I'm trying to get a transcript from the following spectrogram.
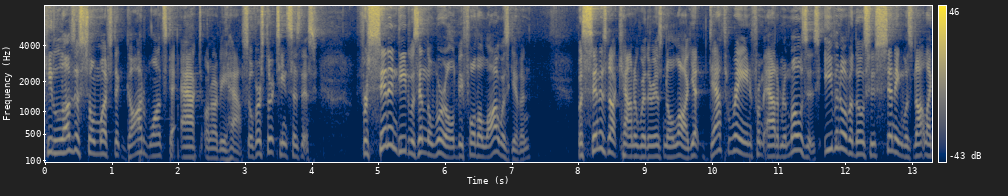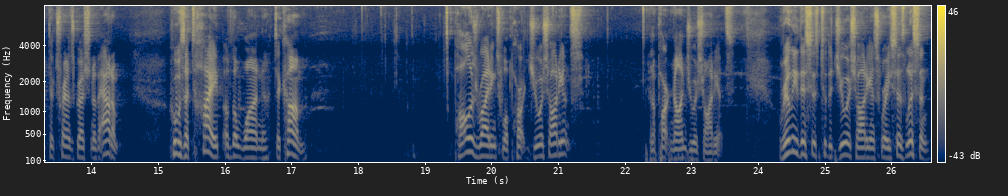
he loves us so much that God wants to act on our behalf. So, verse 13 says this For sin indeed was in the world before the law was given, but sin is not counted where there is no law. Yet death reigned from Adam to Moses, even over those whose sinning was not like the transgression of Adam, who was a type of the one to come. Paul is writing to a part Jewish audience and a part non Jewish audience. Really, this is to the Jewish audience where he says, listen,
